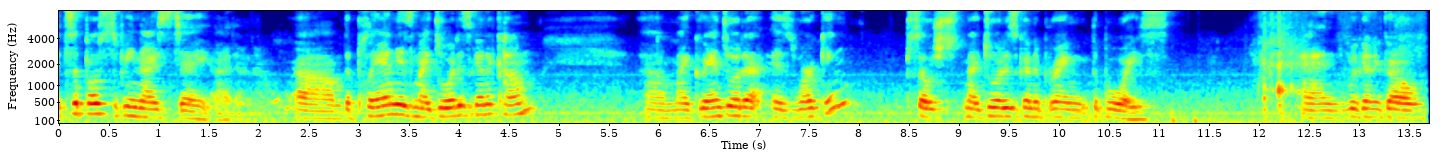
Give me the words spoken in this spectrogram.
It's supposed to be nice day. I don't know. Um, the plan is my daughter's going to come. Um, my granddaughter is working, so my daughter's going to bring the boys. And we're going to go.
